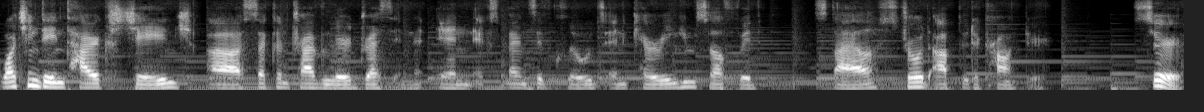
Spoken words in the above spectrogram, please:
Watching the entire exchange, a second traveler dressed in, in expensive clothes and carrying himself with style strode up to the counter. Sir,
